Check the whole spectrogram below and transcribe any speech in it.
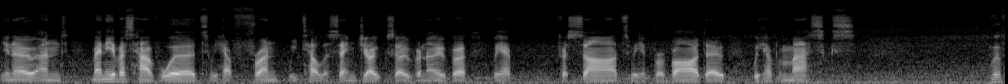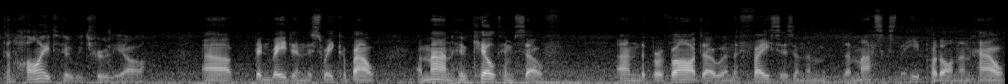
you know, and many of us have words, we have front, we tell the same jokes over and over, we have facades, we have bravado, we have masks. We often hide who we truly are. I've uh, been reading this week about a man who killed himself and the bravado and the faces and the, the masks that he put on and how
